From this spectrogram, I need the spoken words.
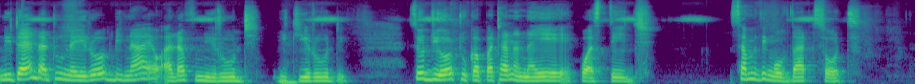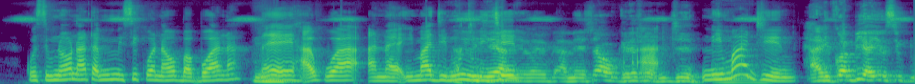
nitaenda tu Nairobi nayo alafu nirudi ikirudi so ndio tukapatana na yeye kwa stage something of that sort. Kosi unaona hata mimi sikuwa naomba Bwana na yeye hakuwa ana imagine huyu ni ame- ameshaongeleshwa ni Jane. Ni imagine. Alikwambia hiyo siku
